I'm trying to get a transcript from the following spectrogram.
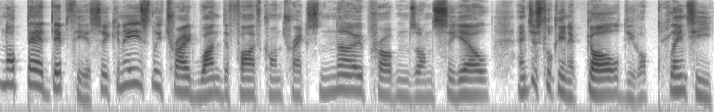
not bad depth here so you can easily trade one to five contracts no problems on CL and just looking at gold you got plenty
